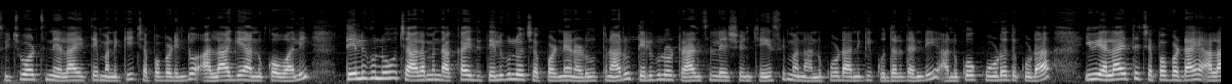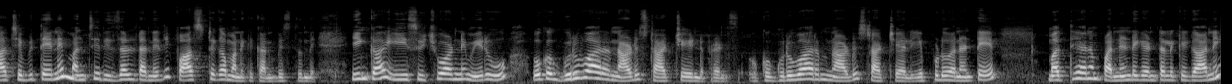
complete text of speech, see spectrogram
స్విచ్ వర్డ్స్ని ఎలా అయితే మనకి చెప్పబడిందో అలాగే అనుకోవాలి. తెలుగులో చాలామంది అక్క ఇది తెలుగులో చెప్పండి అని అడుగుతున్నారు. తెలుగులో ట్రాన్స్లేషన్ చేసి మనం అనుకోవడానికి కుదరదండి. అనుకోకూడదు కూడా. ఇవి ఎలా అయితే చెప్పబడ్డాయి అలా చెబితేనే మంచి రిజల్ట్ అనేది ఫాస్ట్గా మనకి కనిపిస్తుంది. ఇంకా ఈ స్విచ్ వర్డ్ని మీరు ఒక గురువారం నాడు స్టార్ట్ చేయండి ఫ్రెండ్స్ ఒక గురువారం నాడు స్టార్ట్ చేయాలి. ఎప్పుడు అని అంటే మధ్యాహ్నం పన్నెండు గంటలకి కానీ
